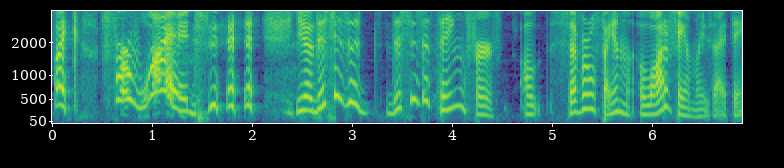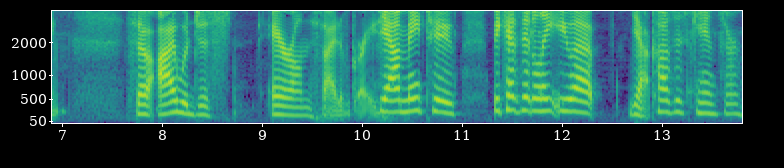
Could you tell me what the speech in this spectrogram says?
like for what? you know, this is a this is a thing for a, several family, a lot of families, I think. So I would just err on the side of grace. yeah, me too. Because it'll eat you up. yeah, Causes cancer.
